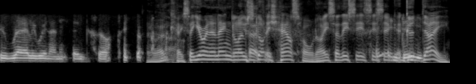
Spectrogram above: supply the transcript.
who rarely win anything. So Oh, okay, so you're in an Anglo-Scottish household, are you? So this is, is a, a good day.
